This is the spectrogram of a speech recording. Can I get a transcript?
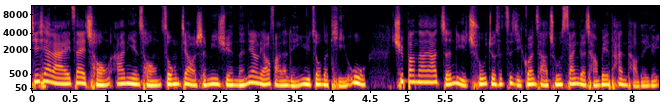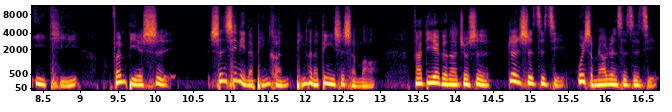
接下来，再从阿念从宗教、神秘学、能量疗法的领域中的体悟，去帮大家整理出，就是自己观察出三个常被探讨的一个议题，分别是身心灵的平衡，平衡的定义是什么？那第二个呢，就是认识自己，为什么要认识自己？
